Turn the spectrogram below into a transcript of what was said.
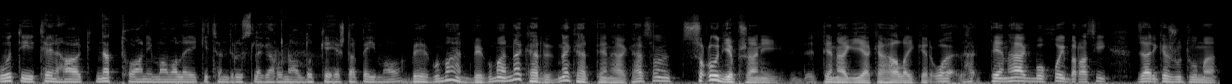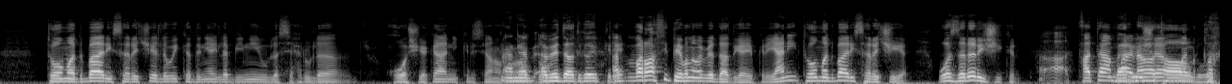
وتی تێن هاگ نەتتوانی مامەڵەیەکی تەندروست لەگە ڕۆناالدو بکە هێشتا پێی ماوە بێگومان بێگومان نەکرد نەکرد تێنهاک هەرسان سعود یە پیشانی تێناگیە کە هاڵی کرد تێنهاک بۆ خۆی بەڕاستی جاری کە ژوتومە تۆمەتباری سەرەکیە لەوەی کە دنیای لە بینین و لە سحر و لە خۆشیەکانی کریسیان بەڕاستی پێ بڵێ بێ دادگای بکرێت ینی تۆمەتباری سەرەکیە وە زەرریشی کرد هەتا ماویشەوە قەت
